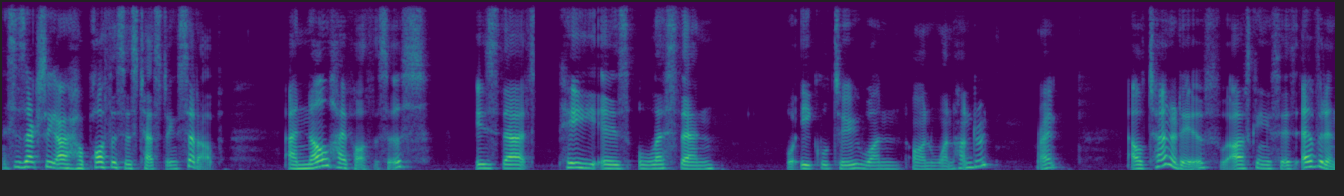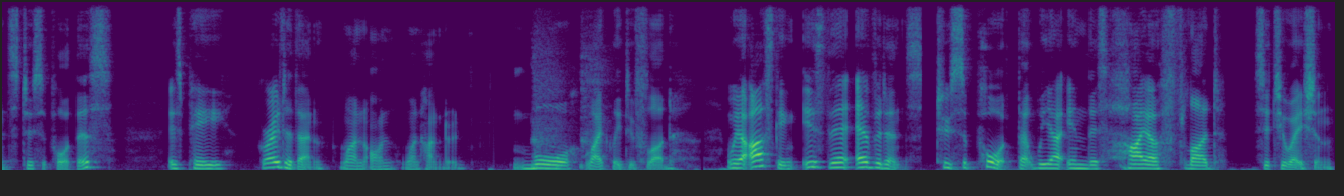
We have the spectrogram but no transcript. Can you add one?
This is actually a hypothesis testing setup. A null hypothesis is that P is less than or equal to 1 on 100, right? Alternative, we're asking if there's evidence to support this, is P greater than 1 on 100, more likely to flood. We are asking, is there evidence to support that we are in this higher flood situation?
